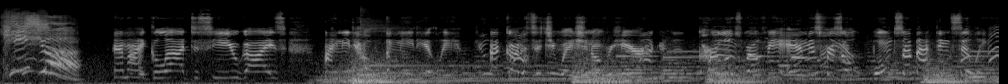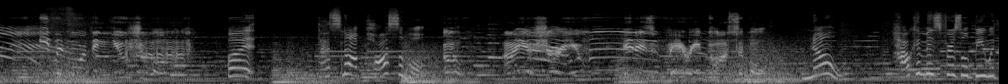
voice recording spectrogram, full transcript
Keesha! Am I glad to see you guys? I need help immediately. I've got a situation over here. Carlos, Ralphie, and Miss Frizzle won't stop acting silly, even more than usual. But that's not possible. Oh, I assure you, it is very possible. No. How can Miss Frizzle be with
